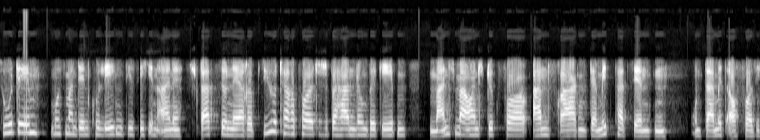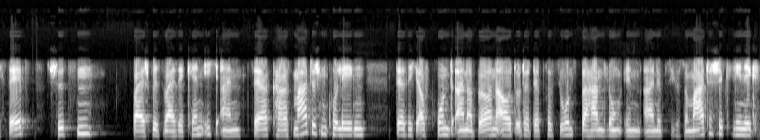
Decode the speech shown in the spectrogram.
Zudem muss man den Kollegen, die sich in eine stationäre psychotherapeutische Behandlung begeben, manchmal auch ein Stück vor Anfragen der Mitpatienten und damit auch vor sich selbst schützen. Beispielsweise kenne ich einen sehr charismatischen Kollegen, der sich aufgrund einer Burnout- oder Depressionsbehandlung in eine psychosomatische Klinik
